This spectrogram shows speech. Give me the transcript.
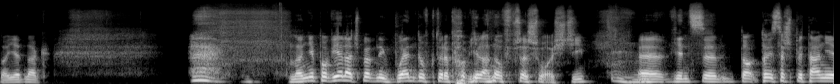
no jednak no nie powielać pewnych błędów, które powielano w przeszłości. E, Więc e, to, to jest też pytanie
